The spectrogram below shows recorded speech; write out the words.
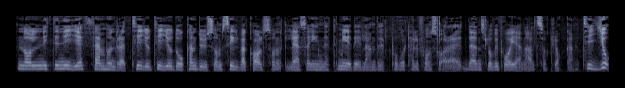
099 510 10. Då kan du som Silva Karlsson läsa in ett meddelande på vår telefonsvarare. Den slår vi på igen alltså klockan 10.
